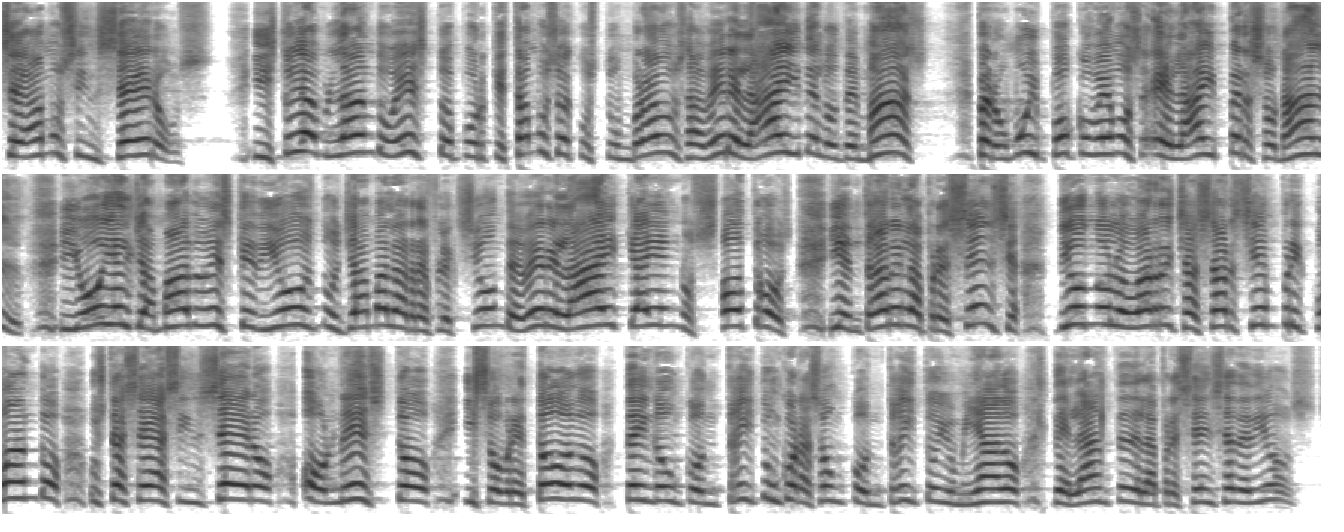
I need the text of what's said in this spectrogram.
seamos sinceros. Y estoy hablando esto porque estamos acostumbrados a ver el ay de los demás pero muy poco vemos el ay personal. Y hoy el llamado es que Dios nos llama a la reflexión de ver el ay que hay en nosotros y entrar en la presencia. Dios no lo va a rechazar siempre y cuando usted sea sincero, honesto y sobre todo tenga un contrito, un corazón contrito y humillado delante de la presencia de Dios.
